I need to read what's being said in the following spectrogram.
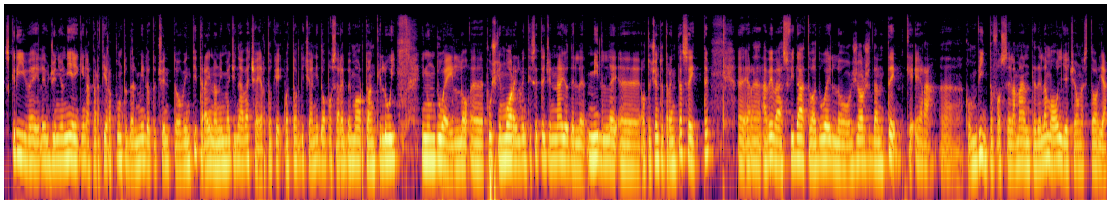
scrive l'Eugenio Nieghin a partire appunto dal 1823 non immaginava certo che 14 anni dopo sarebbe morto anche lui in un duello. Eh, Pushkin muore il 27 gennaio del 1837, eh, era, aveva sfidato a duello Georges Danté che era eh, convinto fosse l'amante della moglie, c'è una storia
